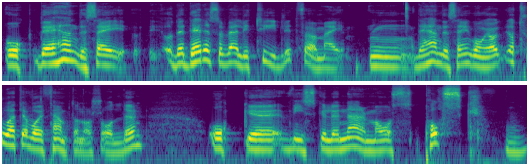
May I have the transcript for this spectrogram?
och det hände sig, och det där är så väldigt tydligt för mig. Mm, det hände sig en gång, jag, jag, tror att jag var i 15-årsåldern och eh, vi skulle närma oss påsk. Mm.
